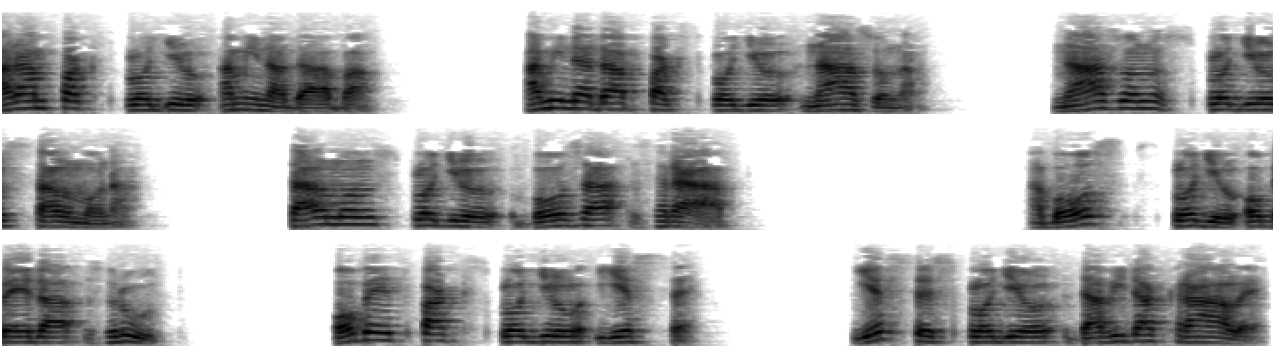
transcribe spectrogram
Aram pak splodil Aminadába. Aminadab pak splodil Názona. Názon splodil Salmona. Salmon splodil Boza z Hráb. A Boz splodil Obéda z Růd. Obéd pak splodil Jesse. Jesse splodil Davida krále.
